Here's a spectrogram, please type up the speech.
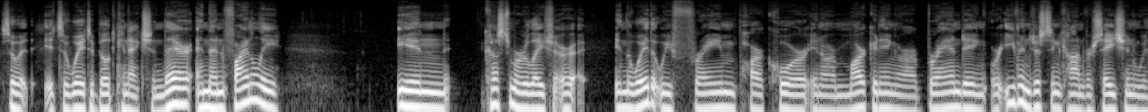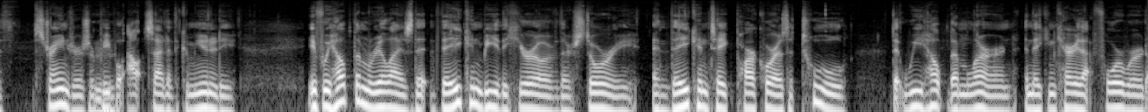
So it, it's a way to build connection there, and then finally, in customer relation or in the way that we frame parkour in our marketing or our branding or even just in conversation with strangers or mm-hmm. people outside of the community if we help them realize that they can be the hero of their story and they can take parkour as a tool that we help them learn and they can carry that forward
